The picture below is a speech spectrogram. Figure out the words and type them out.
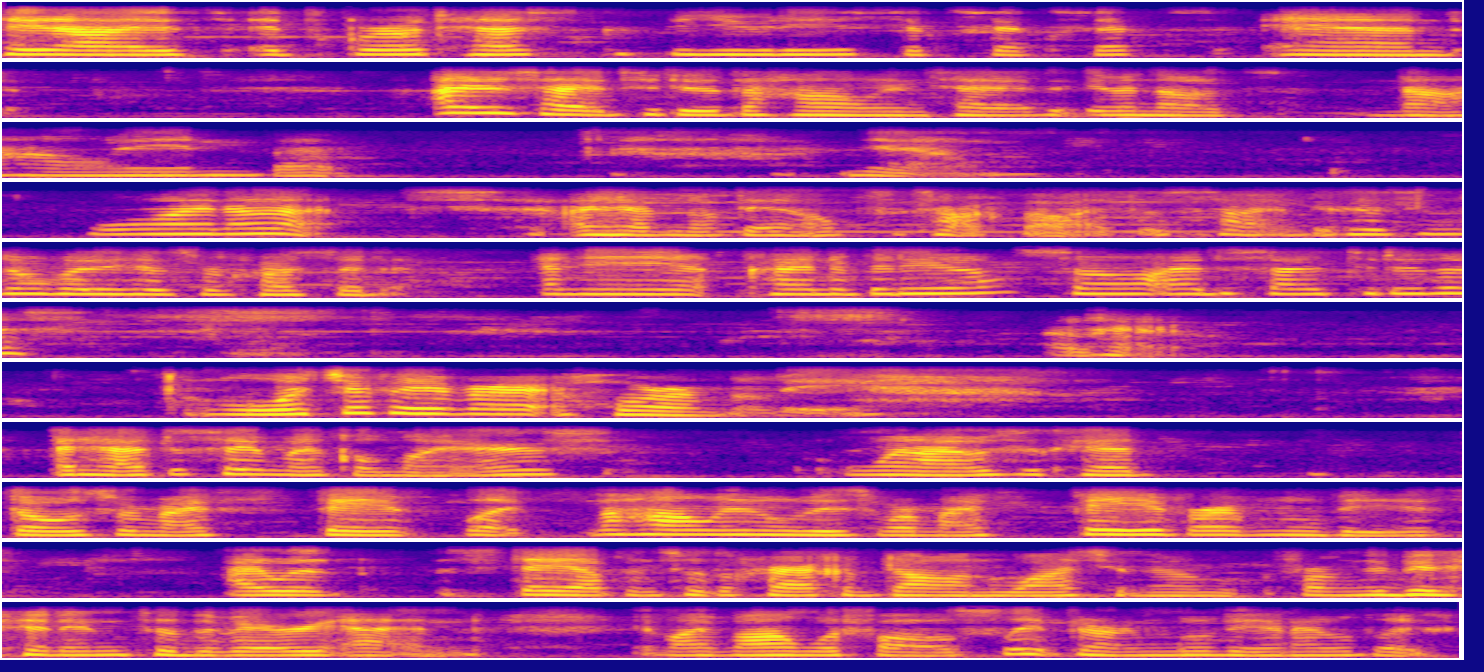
Hey guys, it's Grotesque Beauty 666 and I decided to do the Halloween tag even though it's not Halloween, but you know, why not? I have nothing else to talk about at this time because nobody has requested any kind of video, so I decided to do this. Okay. What's your favorite horror movie? I'd have to say Michael Myers. When I was a kid, those were my favorite, like, the Halloween movies were my favorite movies. I would stay up until the crack of dawn watching them from the beginning to the very end. And my mom would fall asleep during the movie, and I would, like,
